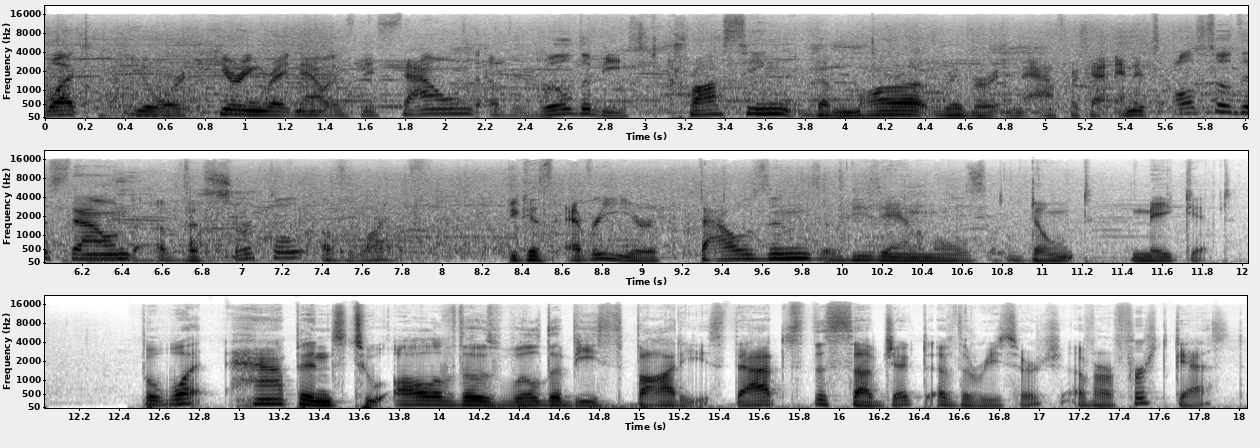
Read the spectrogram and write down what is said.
What you're hearing right now is the sound of wildebeest crossing the Mara River in Africa, and it's also the sound of the circle of life, because every year thousands of these animals don't make it. But what happens to all of those wildebeest bodies? That's the subject of the research of our first guest,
